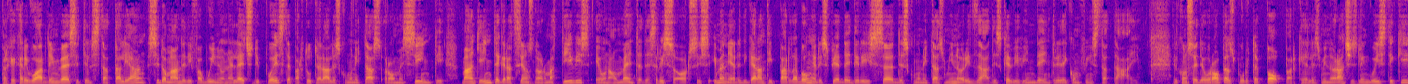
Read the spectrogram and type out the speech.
Perché che riguarda investiti il Stato italiano, si domanda di fabuire una legge di queste per tutelare le comunità rom e sinti, ma anche integrazioni normative e un aumento delle risorse in maniera di garantire par da bon e rispetto dei diritti delle comunità minorizzate che vivono dentro dei confini statali. Il Consiglio d'Europa ha spurte po' perché le minoranze linguistiche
